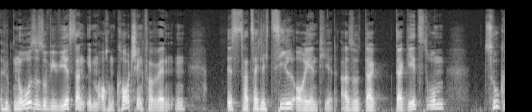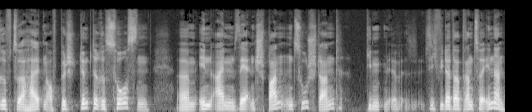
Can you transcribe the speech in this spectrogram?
Hypnose, so wie wir es dann eben auch im Coaching verwenden, ist tatsächlich zielorientiert. Also da, da geht es darum, Zugriff zu erhalten auf bestimmte Ressourcen ähm, in einem sehr entspannten Zustand, die, äh, sich wieder daran zu erinnern,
